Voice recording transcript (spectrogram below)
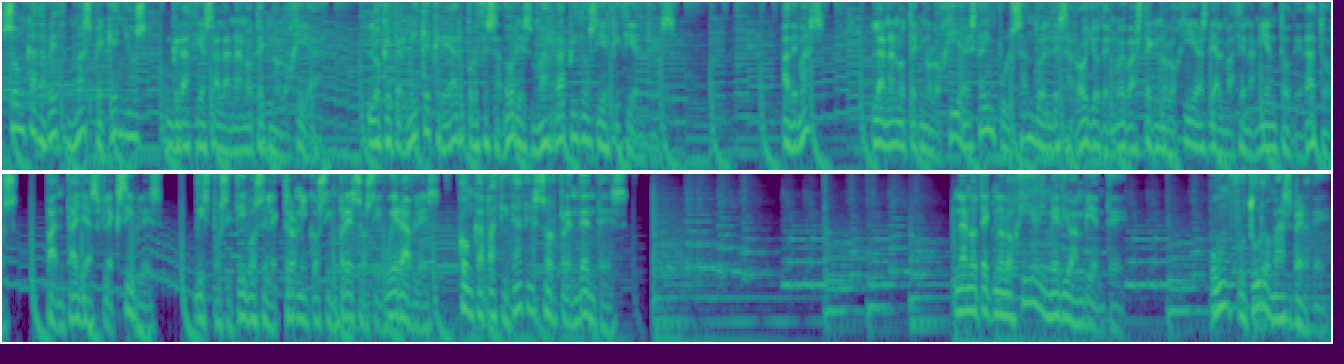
son cada vez más pequeños gracias a la nanotecnología, lo que permite crear procesadores más rápidos y eficientes. Además, la nanotecnología está impulsando el desarrollo de nuevas tecnologías de almacenamiento de datos, pantallas flexibles, dispositivos electrónicos impresos y wearables con capacidades sorprendentes. Nanotecnología y medio ambiente. Un futuro más verde.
